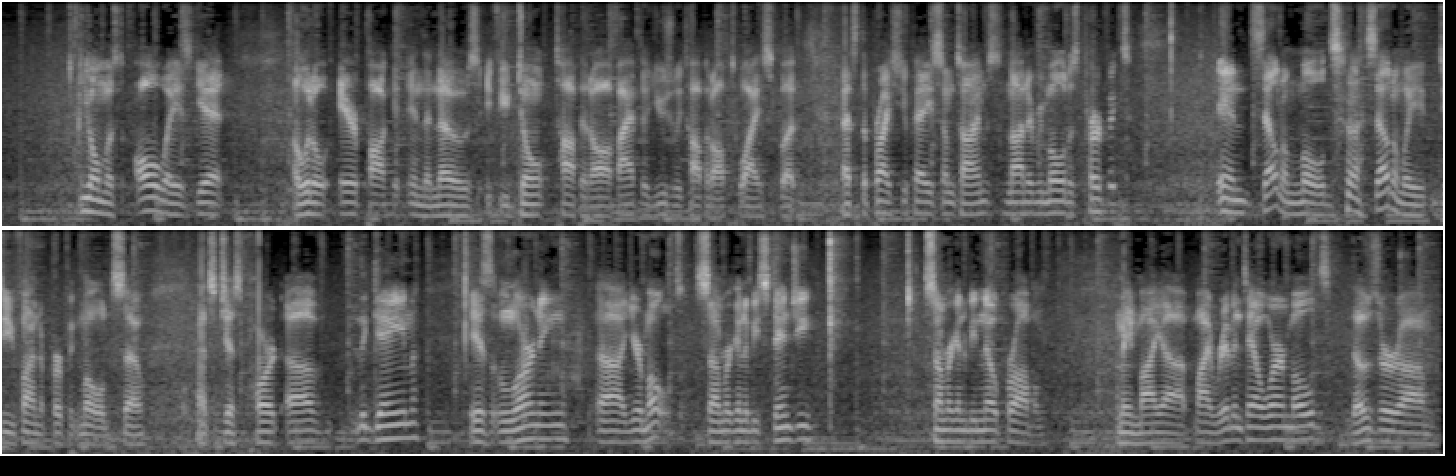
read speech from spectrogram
you almost always get a little air pocket in the nose if you don't top it off. I have to usually top it off twice, but that's the price you pay sometimes. Not every mold is perfect. And seldom molds, seldomly do you find a perfect mold. So that's just part of the game is learning uh, your molds. Some are going to be stingy. Some are going to be no problem. I mean, my uh, my ribbon tail worm molds, those are um,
